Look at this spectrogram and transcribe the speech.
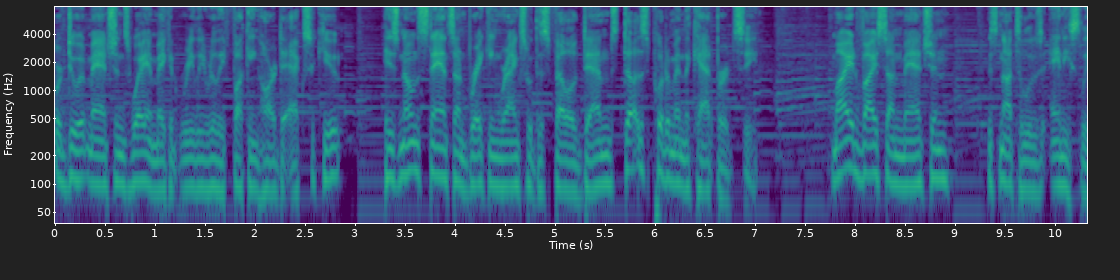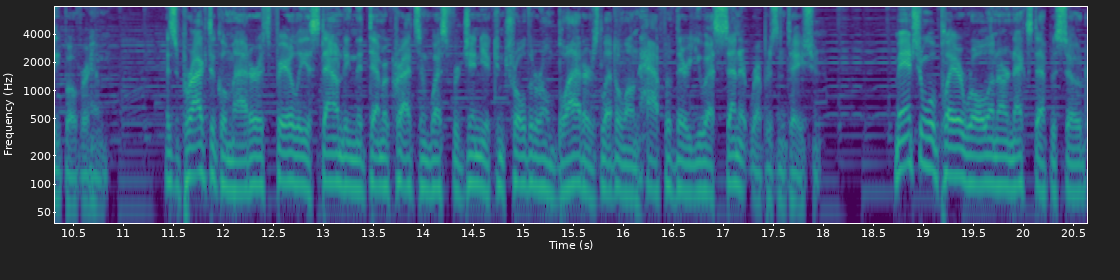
or do it Manchin's way and make it really, really fucking hard to execute, his known stance on breaking ranks with his fellow Dems does put him in the catbird seat. My advice on Manchin is not to lose any sleep over him. As a practical matter, it's fairly astounding that Democrats in West Virginia control their own bladders, let alone half of their U.S. Senate representation. Manchin will play a role in our next episode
